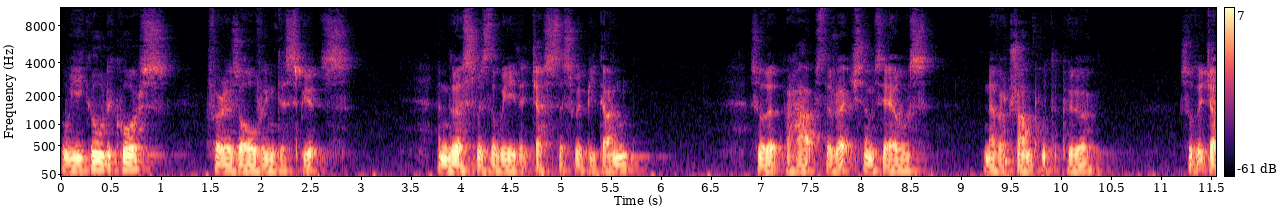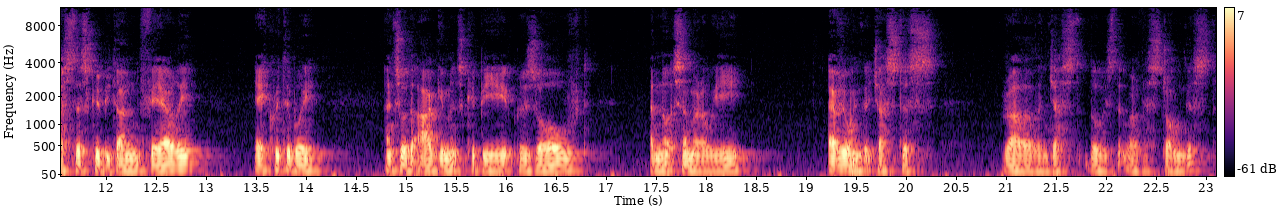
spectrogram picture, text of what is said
legal recourse for resolving disputes, and this was the way that justice would be done, so that perhaps the rich themselves never trampled the poor, so that justice could be done fairly, equitably, and so that arguments could be resolved and not simmer away. Everyone got justice rather than just those that were the strongest.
